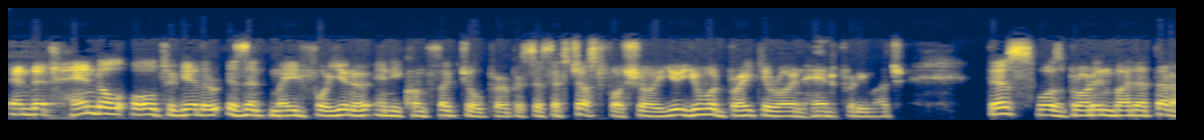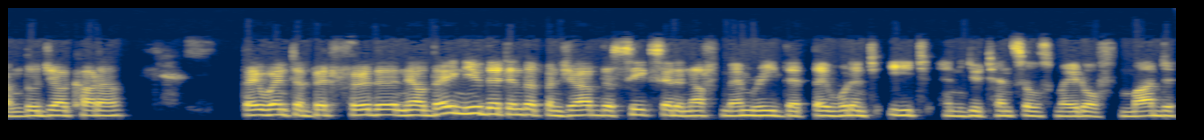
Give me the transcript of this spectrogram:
And that handle altogether isn't made for you know any conflictual purposes. It's just for show. You you would break your own hand pretty much. This was brought in by the Dharamduja Akhada. They went a bit further. Now they knew that in the Punjab the Sikhs had enough memory that they wouldn't eat in utensils made of mud.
